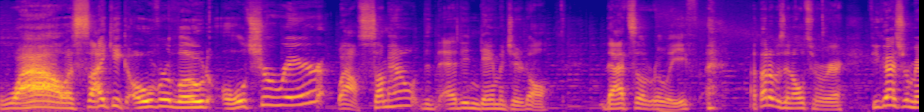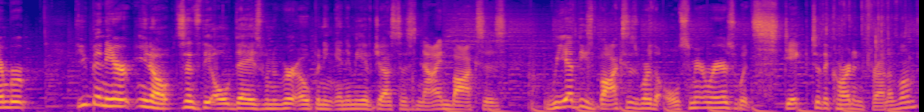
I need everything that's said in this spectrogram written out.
Wow, a Psychic Overload Ultra Rare? Wow, somehow that didn't damage it at all. That's a relief. I thought it was an Ultra Rare. If you guys remember, if you've been here, you know, since the old days when we were opening Enemy of Justice 9 boxes, we had these boxes where the Ultimate Rares would stick to the card in front of them.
